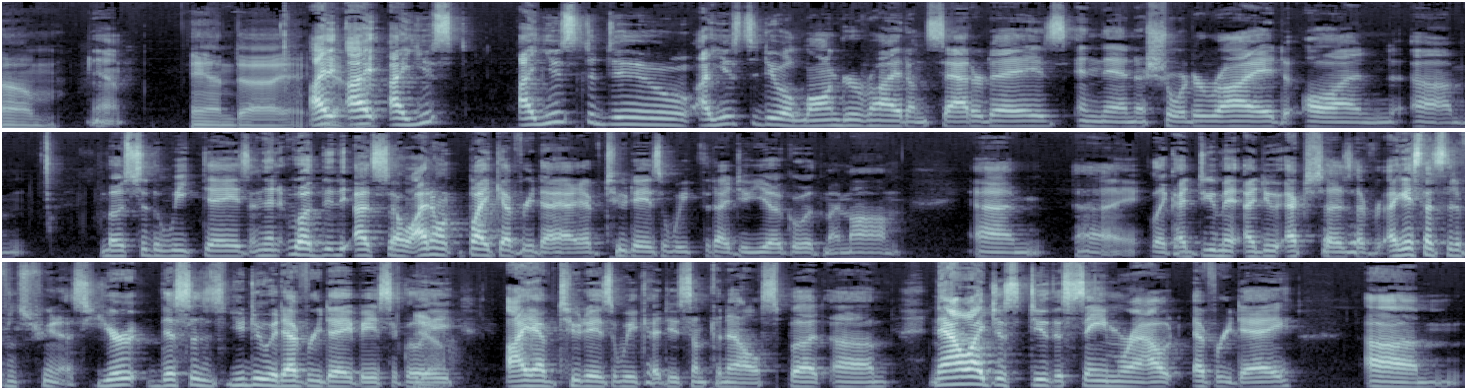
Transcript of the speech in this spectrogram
Um yeah. and uh I, yeah. I, I used I used to do I used to do a longer ride on Saturdays and then a shorter ride on um, most of the weekdays. And then well the, uh, so I don't bike every day. I have two days a week that I do yoga with my mom. And uh, like I do ma- I do exercise every I guess that's the difference between us. You're this is you do it every day basically. Yeah. I have two days a week. I do something else. But um, now I just do the same route every day. Um,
